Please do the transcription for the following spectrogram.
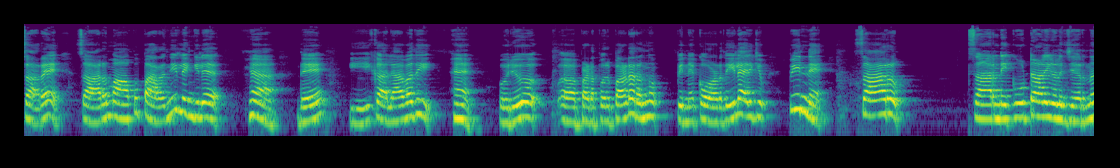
സാറേ സാറ് മാപ്പ് പറഞ്ഞില്ലെങ്കിൽ ദേ ഈ കലാവധി ഹേ, ഒരു പടപ്പൊരുപാട് ഇറങ്ങും. പിന്നെ കോടതിയിലായിരിക്കും. പിന്നെ സാറും സാറിന്റെ കൂട്ടാളികളും ചേർന്ന്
